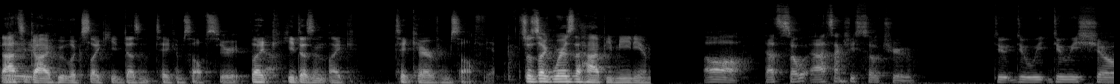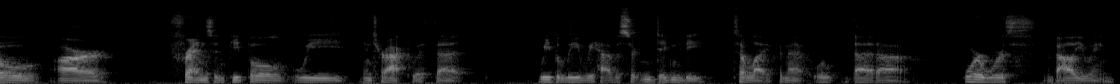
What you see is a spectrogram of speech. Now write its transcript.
that's a guy who looks like he doesn't take himself serious, like he doesn't like take care of himself. So it's like, where's the happy medium? Oh, that's so. That's actually so true. Do do we do we show our friends and people we interact with that we believe we have a certain dignity to life and that that uh, we're worth valuing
